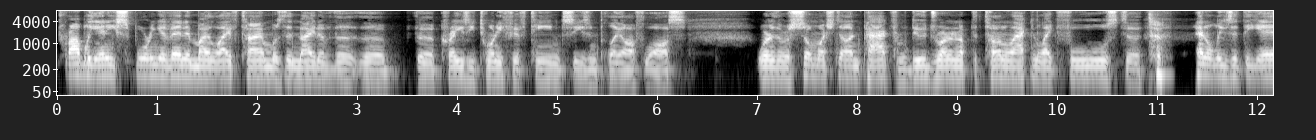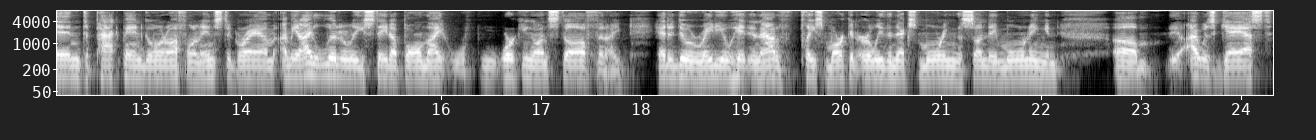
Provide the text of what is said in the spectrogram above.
probably any sporting event in my lifetime was the night of the the the crazy 2015 season playoff loss, where there was so much to unpack from dudes running up the tunnel acting like fools to penalties at the end to Pac-Man going off on Instagram. I mean, I literally stayed up all night working on stuff, and I had to do a radio hit and out of place market early the next morning, the Sunday morning, and um, I was gassed.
